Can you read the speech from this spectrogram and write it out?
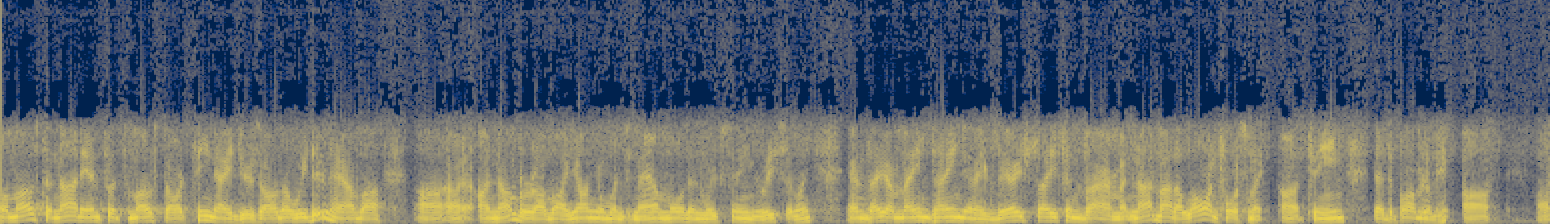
Well, most are not infants. Most are teenagers. Although we do have a, a, a number of our younger ones now, more than we've seen recently, and they are maintained in a very safe environment, not by the law enforcement uh, team at Department of uh, uh,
